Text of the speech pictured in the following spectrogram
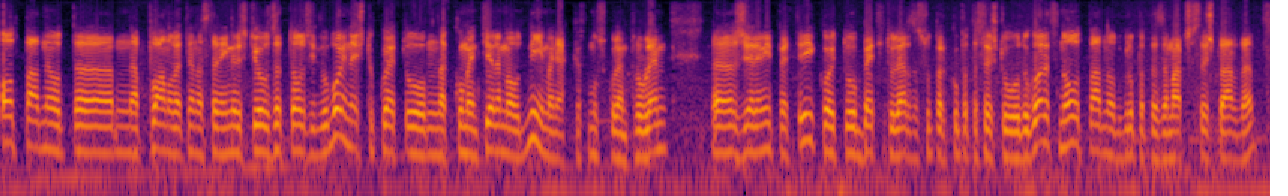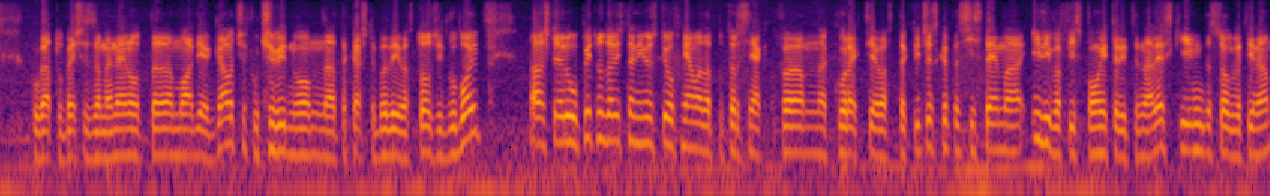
отпадне от а, плановете на Станимир Стилов за този двубой. Нещо, което а, коментираме от дни. Има някакъв мускулен проблем. А, Жереми Петри, който бе титуляр за Суперкупата срещу Лодогорец, но отпадна от групата за матча срещу Арда, когато беше заменен от а, младия Галчев. Очевидно а, така ще бъде и в този двубой. Ще е любопитно дали Станимир Стилов няма да потърси някаква корекция в тактическата система или в изпълнителите на Левски, да се оглед и на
